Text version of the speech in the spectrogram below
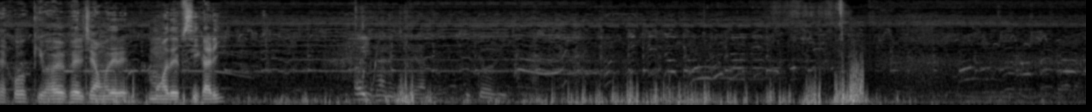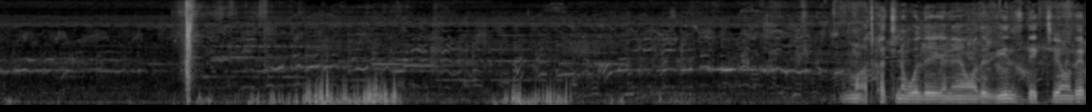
দেখো কীভাবে ফেলছে আমাদের মহাদেব শিকারি। ওইখানে চলে গেল মাছ খাচ্ছি না বলতে এখানে আমাদের রিলস দেখছে আমাদের।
